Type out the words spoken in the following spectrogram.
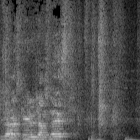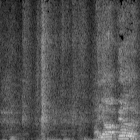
We got our skater jumps next. How y'all feeling?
